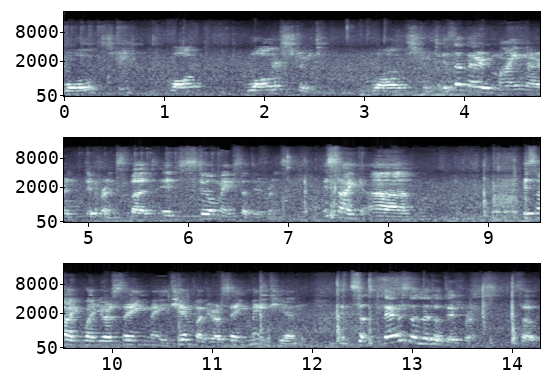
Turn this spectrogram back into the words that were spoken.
Wall Street, Wall, Wall Street, Wall Street. It's a very minor difference, but it still makes a difference. It's like uh, it's like when you're saying 每天, but you're saying 每天. It's a, there's a little difference, so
